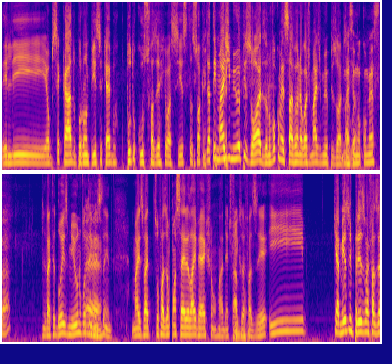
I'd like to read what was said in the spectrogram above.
ele é obcecado por One Piece e quer a todo custo fazer que eu assista, só que já tem mais de mil episódios. Eu não vou começar a ver um negócio de mais de mil episódios Mas se agora. não começar, Vai ter dois mil, não vou ter É. visto ainda. Mas vai vou fazer uma série live action, a Netflix Tá vai fazer. E que a mesma empresa vai fazer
